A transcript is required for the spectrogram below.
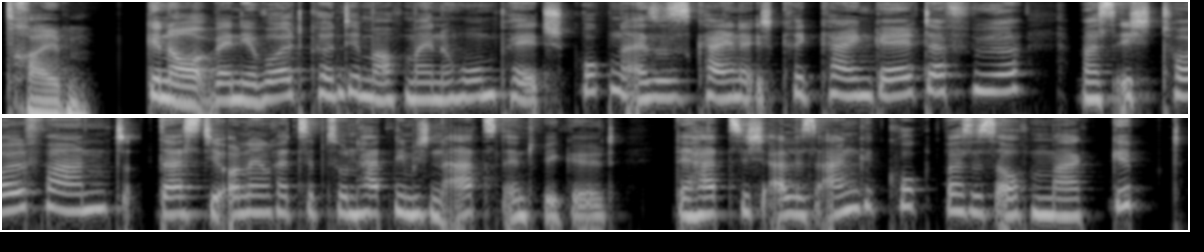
treiben. Genau, wenn ihr wollt, könnt ihr mal auf meine Homepage gucken. Also es ist keine, ich kriege kein Geld dafür, Was ich toll fand, dass die Online-Rezeption hat nämlich einen Arzt entwickelt. Der hat sich alles angeguckt, was es auf dem Markt gibt,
